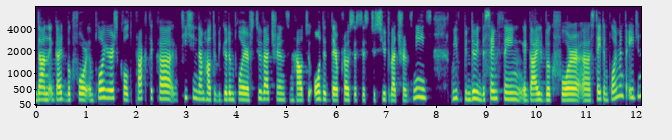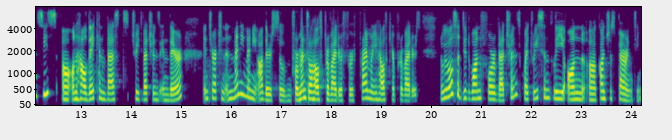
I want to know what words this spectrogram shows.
done a guidebook for employers called Practica, teaching them how to be good employers to veterans and how to audit their processes to suit veterans' needs. We've been doing the same thing, a guidebook for uh, state employment agencies. Uh, on how they can best treat veterans in their interaction and many many others. So for mental health providers for primary healthcare providers. And we also did one for veterans quite recently on uh, conscious parenting.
